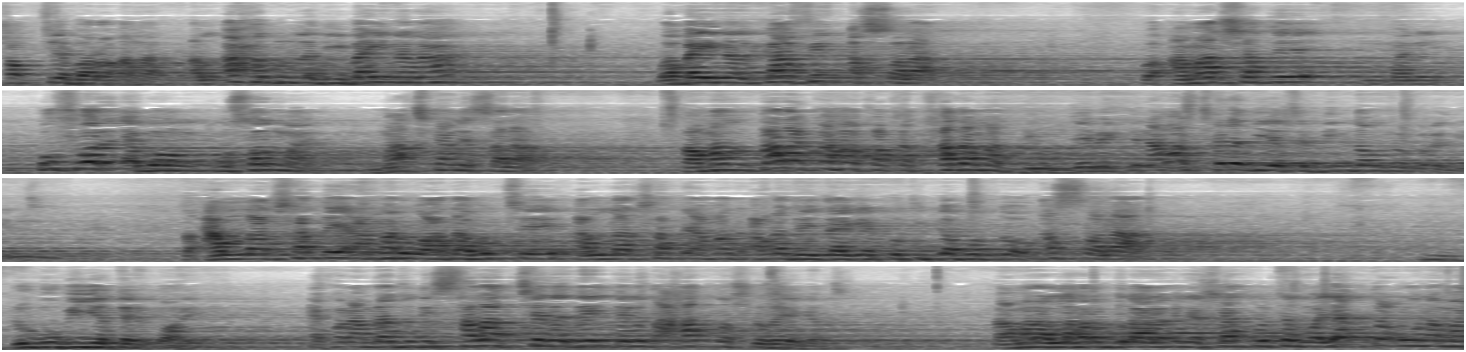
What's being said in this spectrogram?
সবচেয়ে বড় আহাদ। আল আহাদুল্লাযী বাইনানা ওয়া বাইনাল কাফির, আস-সালাত। তো আমার সাথে মানে কুফর এবং মুসলমান মাঝখানে তারাকাহা ফাকাত হাদামাত দিন। যে ব্যক্তি নামাজ ছেড়ে দিয়েছে, দিন ধ্বংস করে দিয়েছে। তো আল্লাহর সাথে আমার ওয়াদা হচ্ছে, আল্লাহর সাথে আমার, আমরা যে জায়গায় প্রতিজ্ঞাবদ্ধ as-সালাত রুবুবিয়তের পরে। এখন আমরা যদি সালাত ছেড়ে দেই, তাহলে তো আহাত নষ্ট হয়ে গেছে। তো আমার আল্লাহ রাব্বুল আলামিন ইরশাদ করছেন মা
